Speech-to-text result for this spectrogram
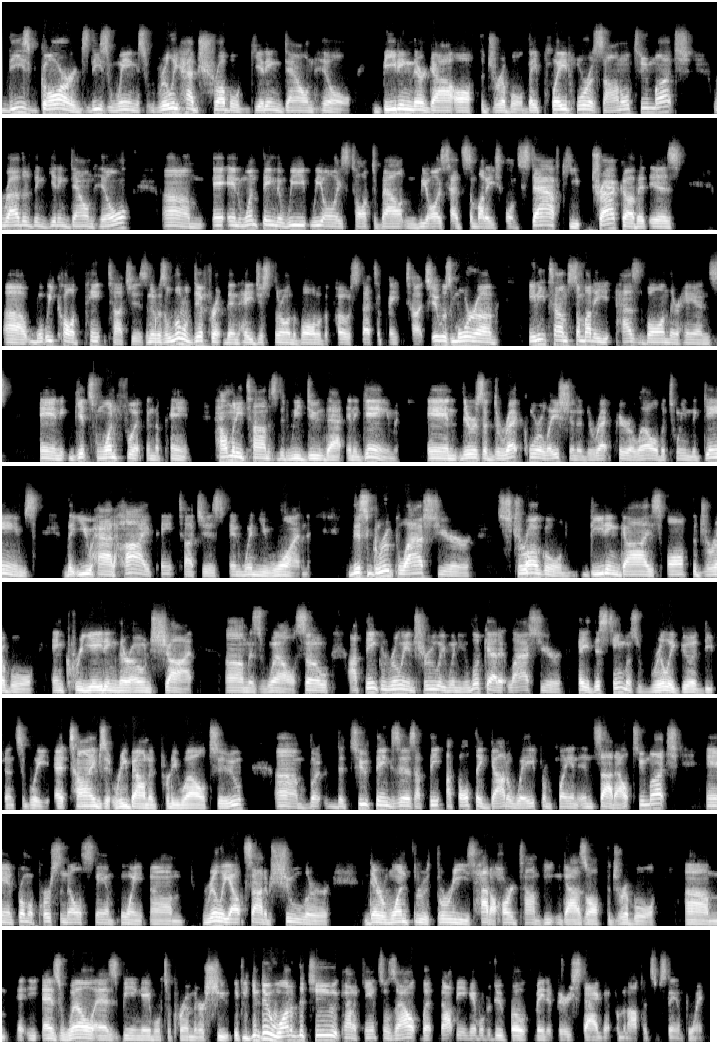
these guards, these wings really had trouble getting downhill, beating their guy off the dribble. They played horizontal too much rather than getting downhill. Um, and, and, one thing that we we always talked about, and we always had somebody on staff keep track of it, is uh, what we called paint touches. And it was a little different than hey, just throwing the ball to the post. That's a paint touch. It was more of anytime somebody has the ball in their hands and gets one foot in the paint. How many times did we do that in a game? And there is a direct correlation, a direct parallel between the games that you had high paint touches and when you won. This group last year struggled beating guys off the dribble and creating their own shot um, as well. So I think really and truly, when you look at it last year, hey, this team was really good defensively. At times, it rebounded pretty well too. Um, but the two things is, I think I thought they got away from playing inside out too much, and from a personnel standpoint, um, really outside of Shuler, their one through threes had a hard time beating guys off the dribble, um, as well as being able to perimeter shoot. If you can do one of the two, it kind of cancels out, but not being able to do both made it very stagnant from an offensive standpoint.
